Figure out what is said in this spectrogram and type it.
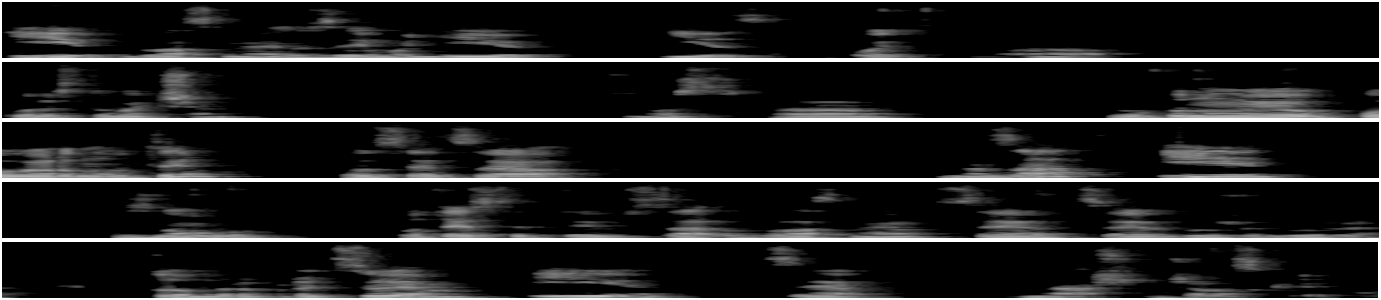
і, власне, взаємодію із користувачем. Ось, е, пропоную повернути оце це назад і знову потестити. Власне, все це дуже-дуже добре працює, і це наш JavaScript.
